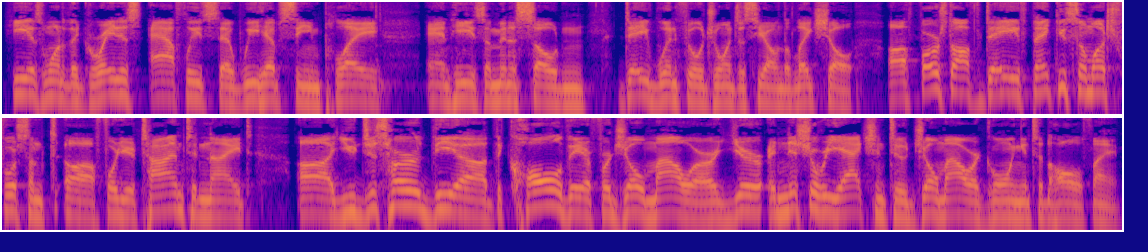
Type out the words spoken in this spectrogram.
He is one of the greatest athletes that we have seen play, and he's a Minnesotan. Dave Winfield joins us here on the Lake Show. Uh, first off, Dave, thank you so much for some uh, for your time tonight. Uh, you just heard the uh, the call there for Joe Mauer. Your initial reaction to Joe Mauer going into the Hall of Fame?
